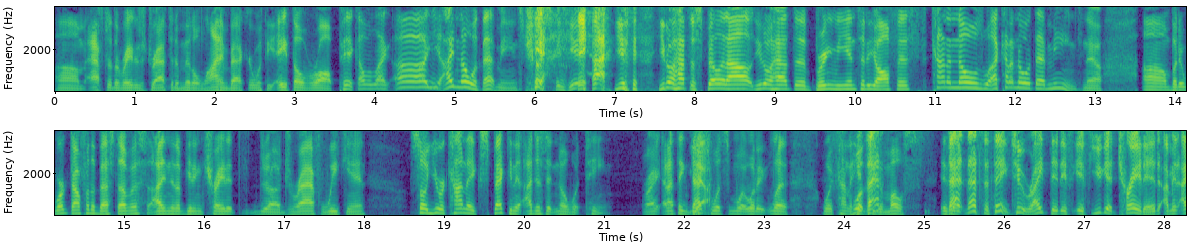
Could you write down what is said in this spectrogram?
Um, after the Raiders drafted a middle linebacker with the eighth overall pick, I was like, "Uh, yeah, I know what that means. Trust me, you, you, you don't have to spell it out. You don't have to bring me into the office. Kind of knows. I kind of know what that means now." Um, but it worked out for the best of us. I ended up getting traded uh, draft weekend, so you were kind of expecting it. I just didn't know what team, right? And I think that's Yeah. what's what what it, what, what kind of Well, hits that- you the most is that, that, that's the thing too, right? That if, if you get traded, I mean, I,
